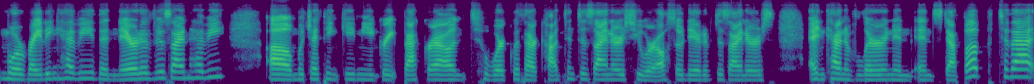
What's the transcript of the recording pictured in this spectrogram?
more writing heavy than narrative design heavy, um, which I think gave me a great background to work with our content designers who were also narrative designers and kind of learn and, and step up to that.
